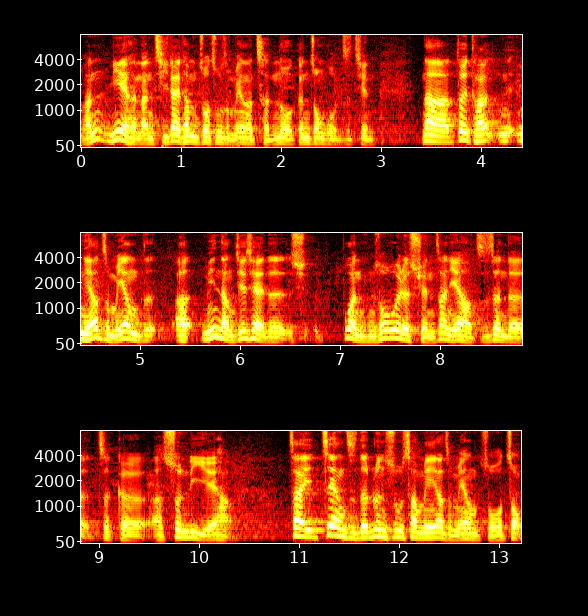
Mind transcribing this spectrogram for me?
反正你也很难期待他们做出什么样的承诺跟中国之间。那对他，你你要怎么样的呃，民党接下来的不管你说为了选战也好，执政的这个呃顺利也好，在这样子的论述上面要怎么样着重，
